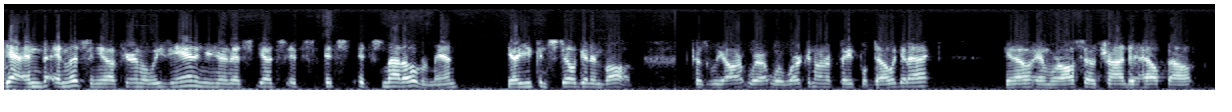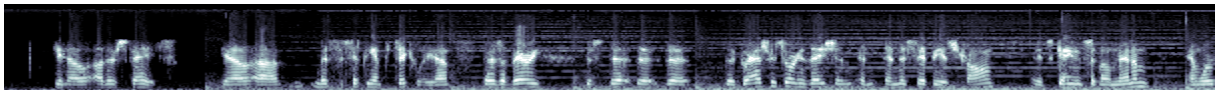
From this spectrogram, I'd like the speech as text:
Yeah, and and listen, you know, if you're in Louisiana and you're hearing this, yeah, it's it's it's it's not over, man. You know, you can still get involved because we are we're we're working on a Faithful Delegate Act, you know, and we're also trying to help out, you know, other states, you know, uh, Mississippi in particular. You know, there's a very this, the, the the the grassroots organization in, in Mississippi is strong. It's gaining some momentum, and we're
